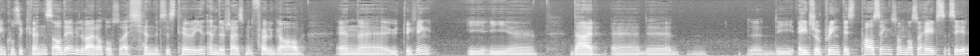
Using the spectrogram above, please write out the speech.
en konsekvens av det vil være at også erkjennelsesteorien endrer seg som en følge av en utvikling i, i der uh, the, age of print is passing, som altså Hales sier,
